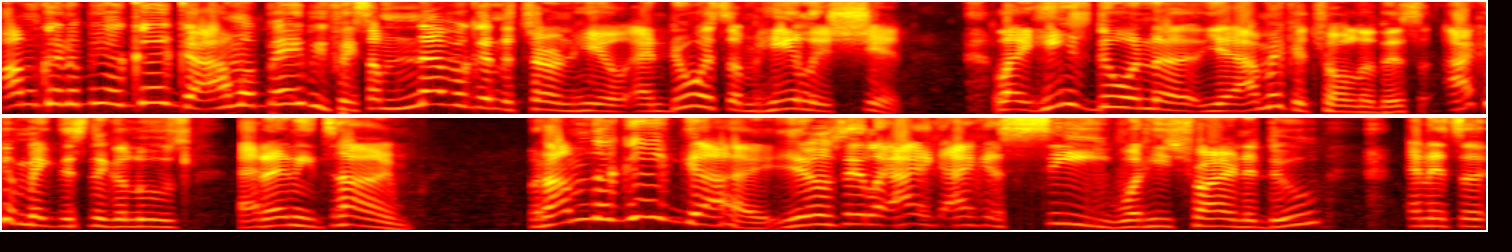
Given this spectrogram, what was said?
I'm gonna be a good guy. I'm a baby face. I'm never gonna turn heel and doing some heelish shit. Like he's doing the yeah, I'm in control of this. I can make this nigga lose at any time. But I'm the good guy. You know what I'm saying? Like I, I can see what he's trying to do. And it's a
